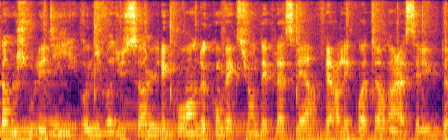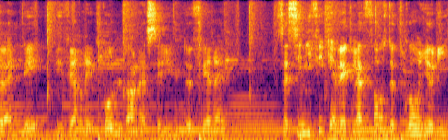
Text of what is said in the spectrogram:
Comme je vous l'ai dit, au niveau du sol, les courants de convection déplacent l'air vers l'équateur dans la cellule de Hadley et vers les pôles dans la cellule de Ferrel. Ça signifie qu'avec la force de Coriolis,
